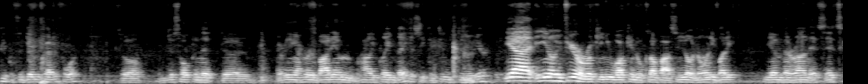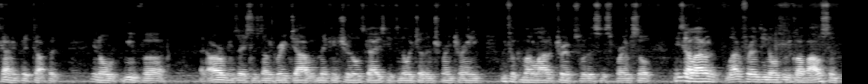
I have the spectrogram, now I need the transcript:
people give him credit for. So I'm just hoping that uh, everything I heard about him, how he played in Vegas, he continues to do here. Yeah, you know, if you're a rookie and you walk into a clubhouse and you don't know anybody, you haven't been around, it's it's kind of a bit tough. But you know, we've uh, our organization has done a great job of making sure those guys get to know each other in spring training. We took him on a lot of trips with us this spring, so he's got a lot of a lot of friends he knows in the clubhouse, and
